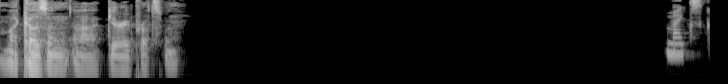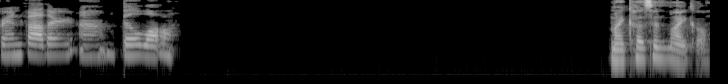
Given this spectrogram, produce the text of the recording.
my cousin, uh, Gary Prutzman. Mike's grandfather, um, Bill Wall. My cousin Michael.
